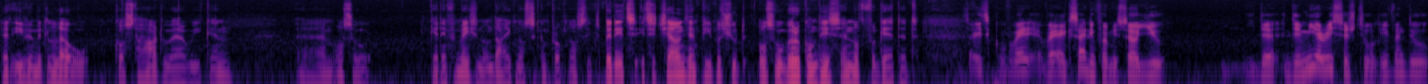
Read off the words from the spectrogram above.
that even with low cost hardware we can um, also get information on diagnostic and prognostics. But it's it's a challenge and people should also work on this and not forget it. So it's very very exciting for me. So you, the the MIA research tool, even though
